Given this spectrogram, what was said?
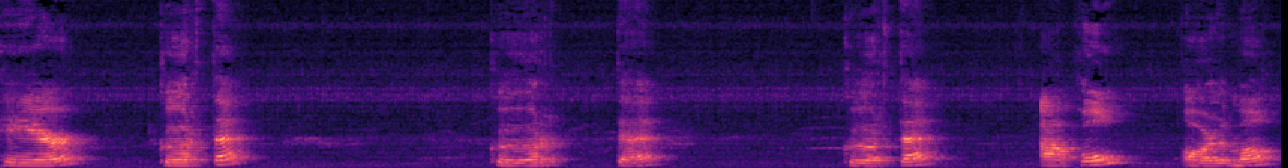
pear, körte, körte, körte, apple, alma,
